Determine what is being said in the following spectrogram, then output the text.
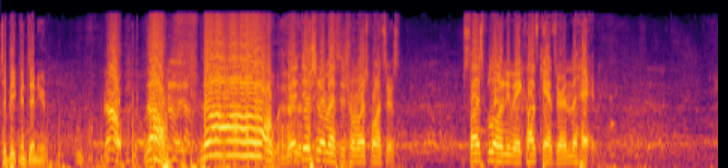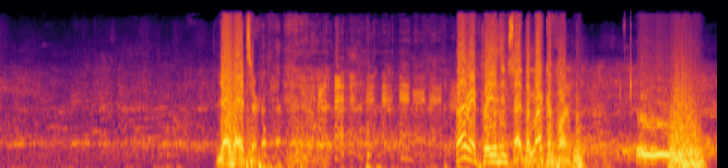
To be continued. No, no, no. An additional message from our sponsors. Sliced bologna may cause cancer in the head. No answer. Let me breathe inside the microphone.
